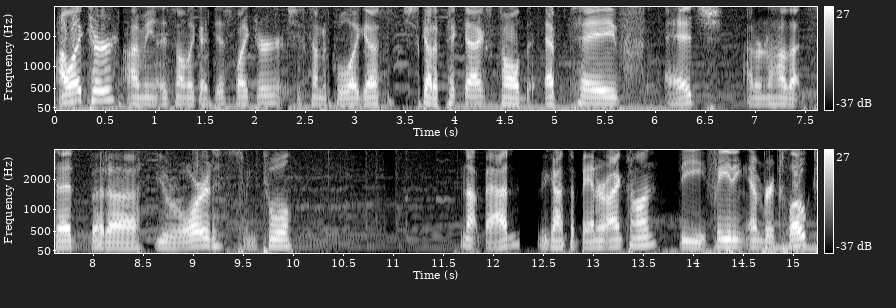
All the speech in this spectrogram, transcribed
I like her. I mean, it's not like I dislike her. She's kind of cool, I guess. She's got a pickaxe called Eptave Edge. I don't know how that's said, but uh, view reward, swing tool. Not bad. We got the banner icon, the Fading Ember Cloak,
